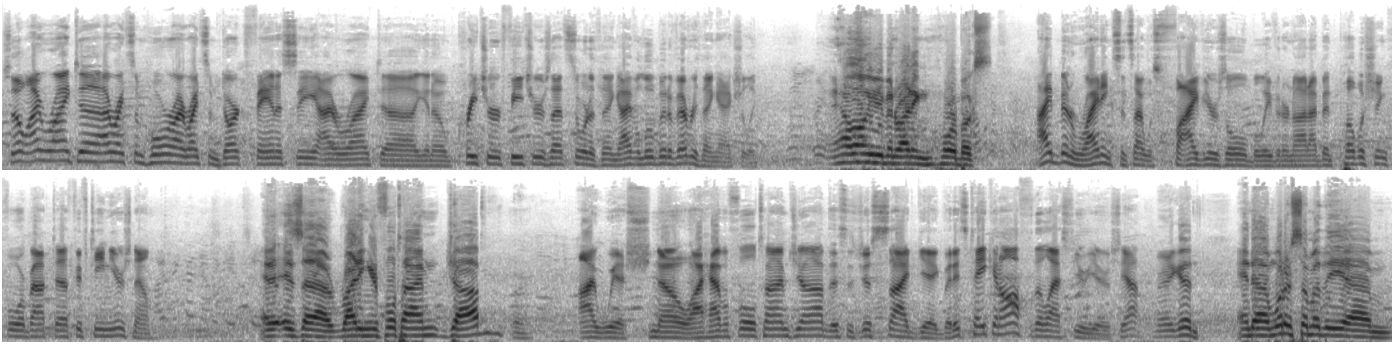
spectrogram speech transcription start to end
So I write, uh, I write some horror, I write some dark fantasy, I write, uh, you know, creature features, that sort of thing. I have a little bit of everything actually. And how long have you been writing horror books? I've been writing since I was five years old, believe it or not. I've been publishing for about uh, 15 years now. And is uh, writing your full-time job? I wish. No, I have a full-time job. This is just side gig, but it's taken off the last few years. Yeah. Very good. And um, what are some of the um,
